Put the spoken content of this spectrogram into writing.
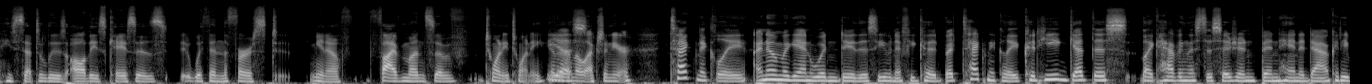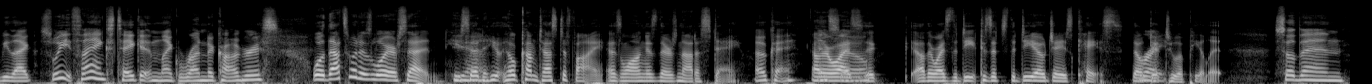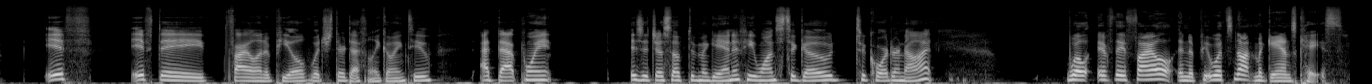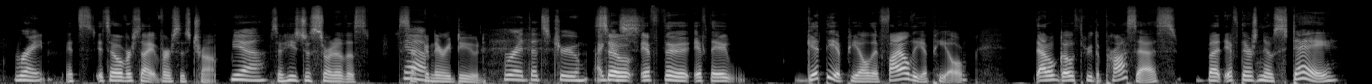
He's set to lose all these cases within the first, you know, five months of 2020 in Yes. an election year. Technically, I know McGahn wouldn't do this even if he could, but technically, could he get this, like having this decision been handed down? Could he be like, sweet, thanks, take it and like run to Congress? Well, that's what his lawyer said. He said Yeah. he- he'll come testify as long as there's not a stay. Okay. Otherwise, so, it, otherwise the D because it's the DOJ's case, they'll Right. get to appeal it. so then if if they file an appeal, which they're definitely going to, at that point, is it just up to McGahn if he wants to go to court or not? Well, if they file an appeal, well, it's not McGahn's case. Right. It's it's oversight versus Trump. Yeah. So he's just sort of this Yeah. secondary dude. Right. That's true. I so guess. if the if they get the appeal, they file the appeal, that'll go through the process. But if there's no stay,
